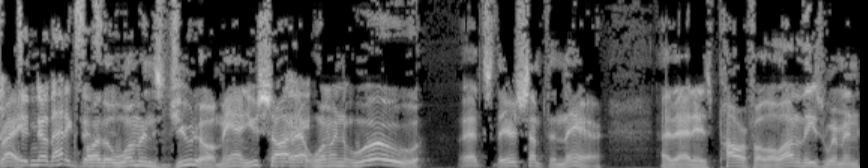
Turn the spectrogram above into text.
right. Didn't know that existed. Or the woman's judo. Man, you saw Right. that woman. Whoa, that's there's something there uh, that is powerful. A lot of these women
